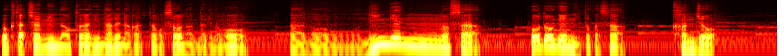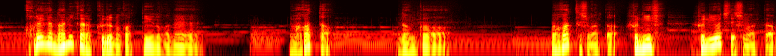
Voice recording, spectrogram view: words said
僕たちはみんな大人になれなかったもそうなんだけども、あの、人間のさ、行動原理とかさ、感情。これが何から来るのかっていうのがね、分かった。なんか、分かってしまった。腑に、腑に落ちてしまった。いわ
